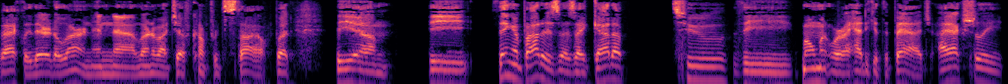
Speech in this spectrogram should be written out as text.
Exactly, there to learn and uh, learn about Jeff Comfort's style. But the um, the thing about it is, as I got up to the moment where I had to get the badge, I actually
